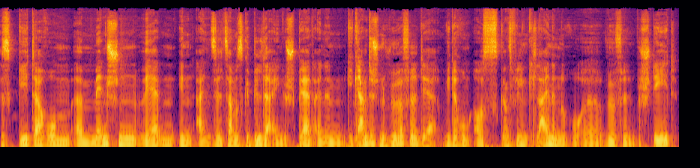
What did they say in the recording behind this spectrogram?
es geht darum, äh, Menschen werden in ein seltsames Gebilde eingesperrt, einen gigantischen Würfel, der wiederum aus ganz vielen kleinen äh, Würfeln besteht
